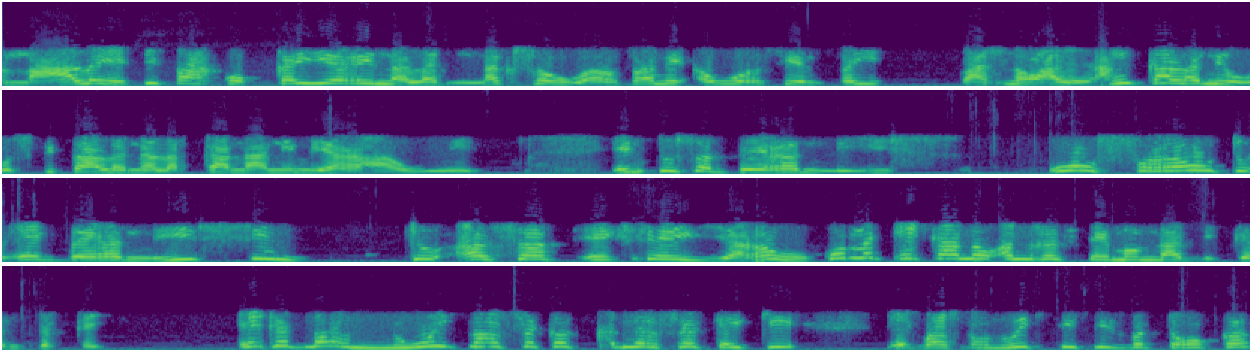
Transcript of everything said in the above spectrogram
Amale het die vaak ook kuier en hulle niks gehoor van die ouers en sy was nou al lank al in die hospitaal en hulle kan haar nie meer hou nie. En toe sy Berenice. O vrou toe ek Berenice sien. Toe as ek, sê ja, hoekom ek nou ingestem om na die kind te kyk? Ek het nog nooit na sulke kinders gekykie. Ek was nog nooit fisies betrokke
